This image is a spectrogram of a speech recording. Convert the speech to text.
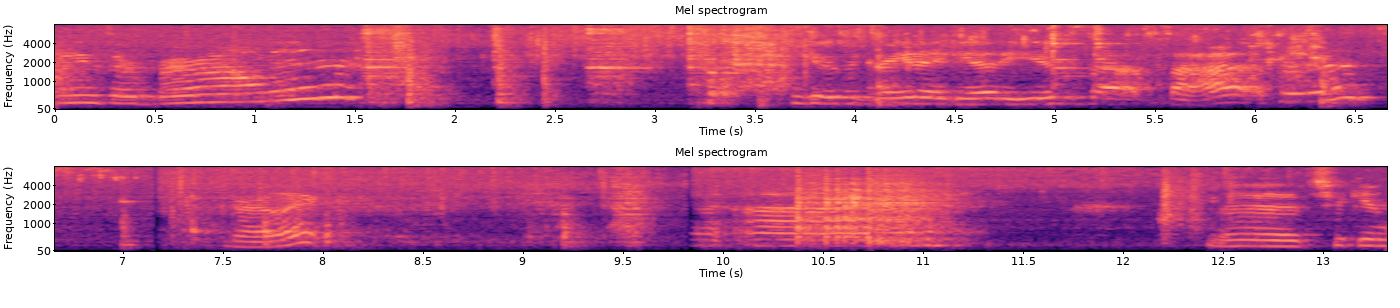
These are browning. I think it was a great idea to use that fat for this. Garlic. Gonna add the chicken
